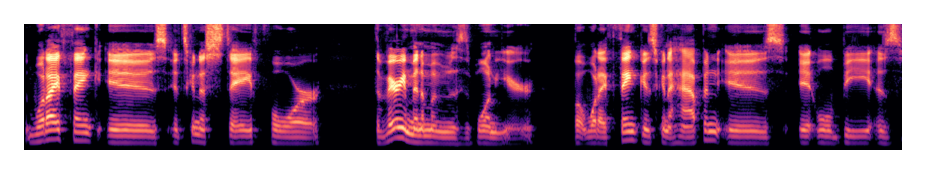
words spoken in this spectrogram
What I think is it's going to stay for the very minimum is one year. But what I think is going to happen is it will be as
